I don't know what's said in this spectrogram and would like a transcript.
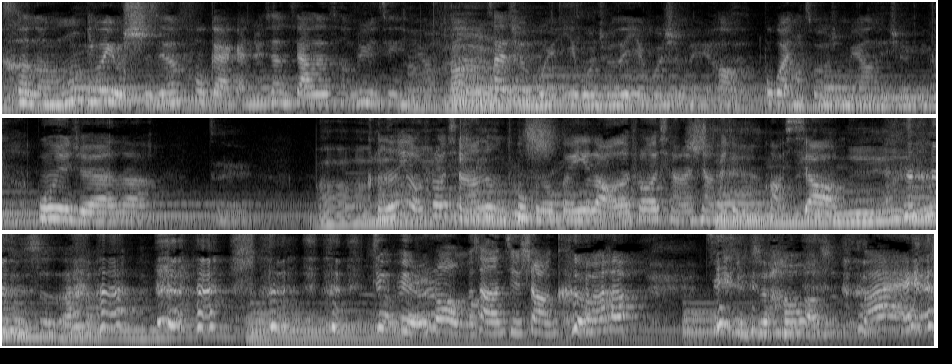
可能因为有时间覆盖，感觉像加了一层滤镜一样。当时再去回忆，我觉得也会是美好的，不管你做了什么样的决定。我也觉得，对，可能有时候想到那种痛苦的回忆，老的时候想了想还，觉得很好笑。是的。就比如说我们上次去上课，进去之后老师拜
